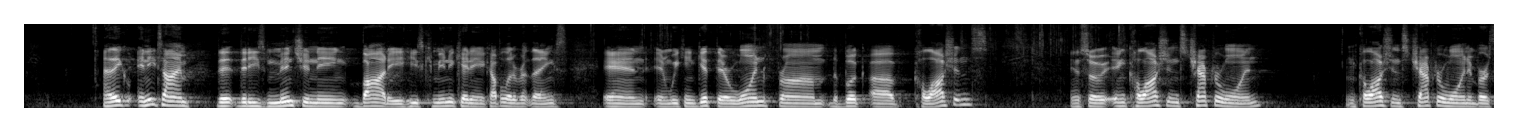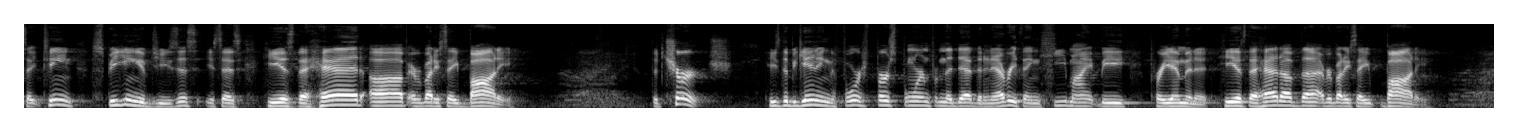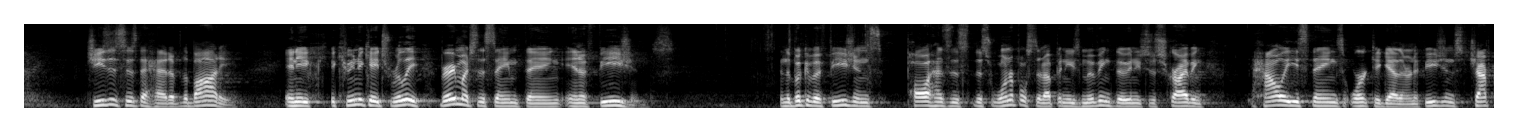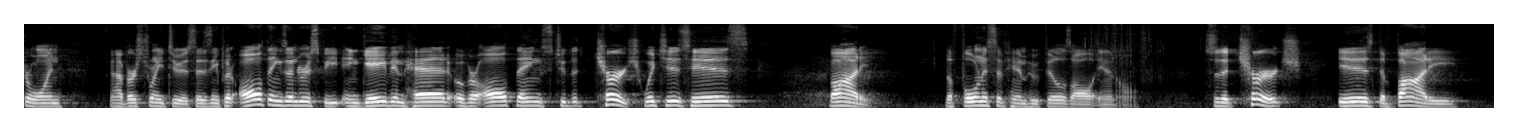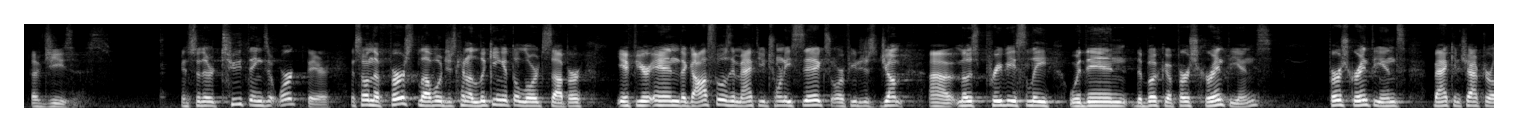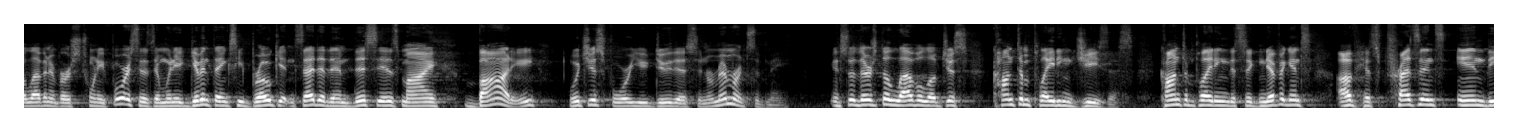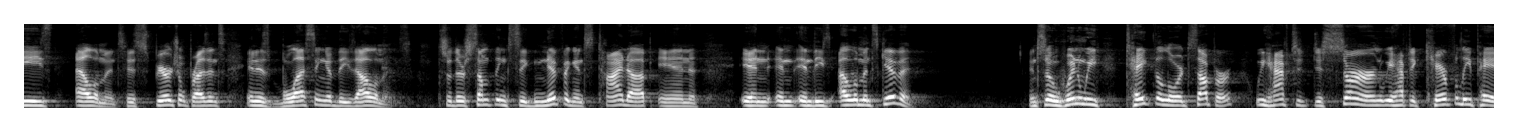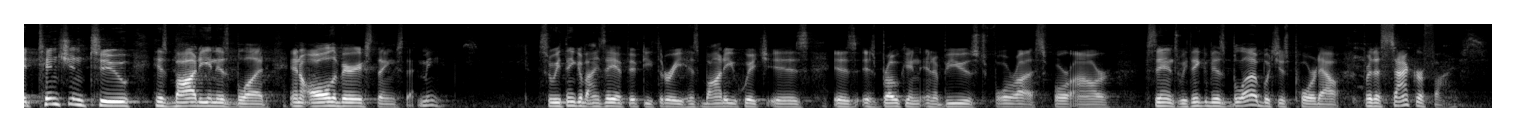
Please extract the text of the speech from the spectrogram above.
I think anytime that, that he's mentioning body, he's communicating a couple of different things, and, and we can get there. One from the book of Colossians. And so in Colossians chapter 1, in Colossians chapter 1 and verse 18, speaking of Jesus, it says, He is the head of, everybody say, body. The church. He's the beginning, the firstborn from the dead, that in everything he might be preeminent. He is the head of the, everybody say, body. Jesus is the head of the body. And he communicates really very much the same thing in Ephesians. In the book of Ephesians, Paul has this, this wonderful setup, and he's moving through and he's describing how these things work together. In Ephesians chapter 1, uh, verse 22, it says, he put all things under his feet and gave him head over all things to the church, which is his body, the fullness of him who fills all in all. So the church is the body of Jesus. And so there are two things at work there. And so on the first level, just kind of looking at the Lord's Supper, if you're in the Gospels in Matthew 26, or if you just jump uh, most previously within the book of 1 Corinthians, 1 Corinthians, back in chapter 11 and verse 24, says, And when he had given thanks, he broke it and said to them, This is my body, which is for you. Do this in remembrance of me. And so there's the level of just contemplating Jesus, contemplating the significance of his presence in these elements, his spiritual presence and his blessing of these elements. So there's something significant tied up in, in, in, in these elements given. And so when we take the Lord's Supper, we have to discern, we have to carefully pay attention to his body and his blood and all the various things that means. So we think of Isaiah 53, his body which is, is, is broken and abused for us, for our sins. We think of his blood which is poured out for the sacrifice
